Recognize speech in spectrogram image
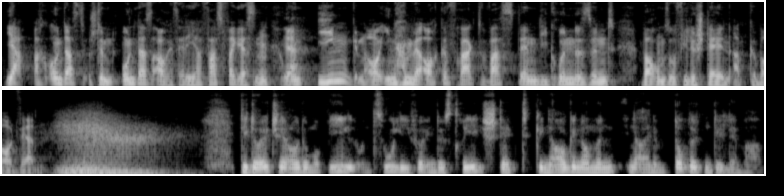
Ja, ach, und das stimmt. Und das auch. Jetzt hätte ich ja fast vergessen. Ja. Und ihn, genau, ihn haben wir auch gefragt, was denn die Gründe sind, warum so viele Stellen abgebaut werden. Die deutsche Automobil- und Zulieferindustrie steckt genau genommen in einem doppelten Dilemma.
